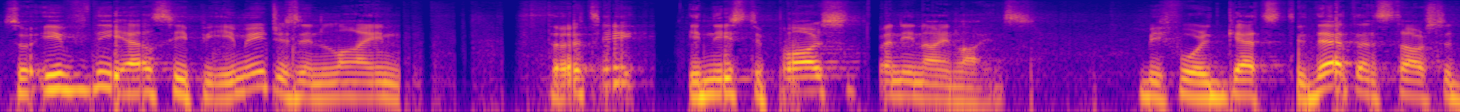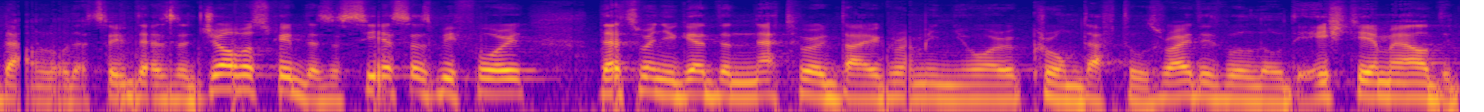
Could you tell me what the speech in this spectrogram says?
So if the LCP image is in line 30, it needs to parse 29 lines before it gets to that and starts to download it. So if there's a JavaScript, there's a CSS before it, that's when you get the network diagram in your Chrome DevTools, right? It will load the HTML, the,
